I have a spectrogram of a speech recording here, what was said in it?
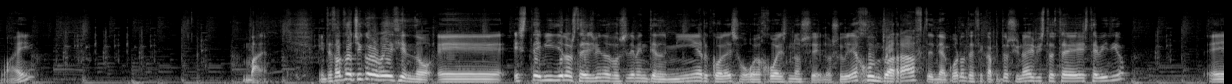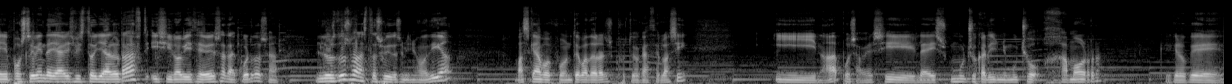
Guay. Vale. Mientras chicos, lo voy diciendo. Eh, este vídeo lo estaréis viendo posiblemente el miércoles o el jueves, no sé. Lo subiré junto a Raft, ¿de acuerdo? De este capítulo. Si no habéis visto este, este vídeo, eh, posiblemente ya habéis visto ya el Raft. Y si no, viceversa, ¿de acuerdo? O sea, los dos van a estar subidos el mismo día. Más que nada, pues por un tema de horarios, pues tengo que hacerlo así. Y nada, pues a ver si le mucho cariño y mucho jamor. Que creo que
